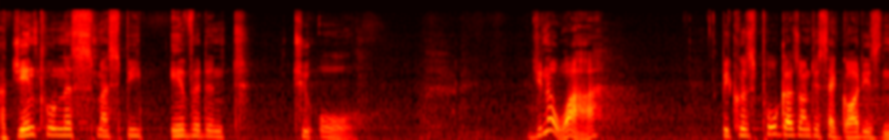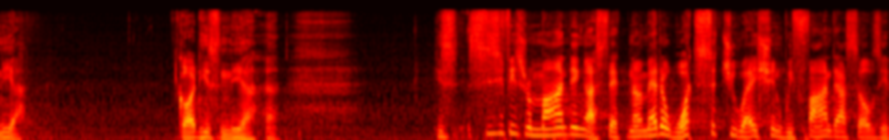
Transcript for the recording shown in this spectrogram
Our gentleness must be evident to all. Do you know why? Because Paul goes on to say God is near. God is near. He's, as if he's reminding us that no matter what situation we find ourselves in,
